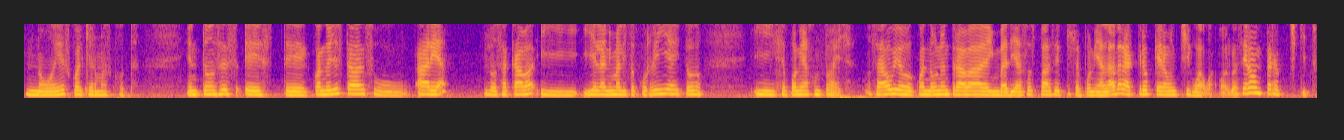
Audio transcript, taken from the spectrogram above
no es cualquier mascota. Entonces, este, cuando ella estaba en su área, lo sacaba y, el animalito corría y todo, y se ponía junto a ella. O sea, obvio, cuando uno entraba invadía su espacio, pues se ponía a ladrar, creo que era un chihuahua o algo así, era un perro chiquito.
